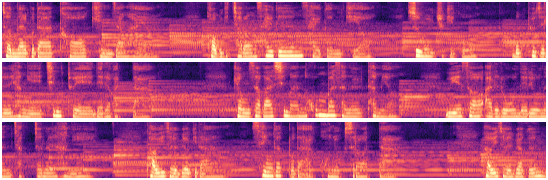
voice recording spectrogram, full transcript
전날보다 더 긴장하여 거북이처럼 살금살금 기어 숨을 죽이고 목표지를 향해 침투해 내려갔다. 경사가 심한 혼바산을 타며 위에서 아래로 내려오는 작전을 하니 바위 절벽이라 생각보다 곤욕스러웠다. 바위 절벽은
